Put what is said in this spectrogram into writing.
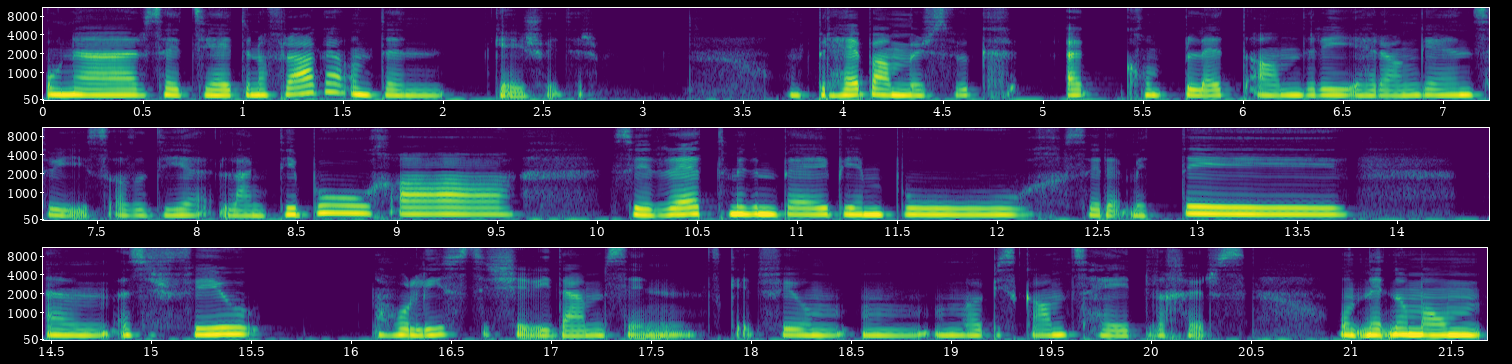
und er sagt, sie hätte noch Fragen und dann gehst du wieder. Und bei Hebammen ist es wirklich eine komplett andere Herangehensweise. Also die lenkt den Bauch an, sie redet mit dem Baby im Bauch, sie redet mit dir. Ähm, es ist viel holistischer in dem Sinn. Es geht viel um, um, um etwas ganzheitlicheres und nicht nur um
